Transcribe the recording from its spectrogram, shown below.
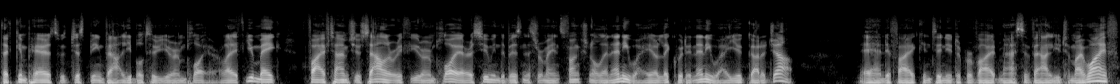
that compares with just being valuable to your employer. Like if you make five times your salary for your employer, assuming the business remains functional in any way or liquid in any way, you've got a job. And if I continue to provide massive value to my wife,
